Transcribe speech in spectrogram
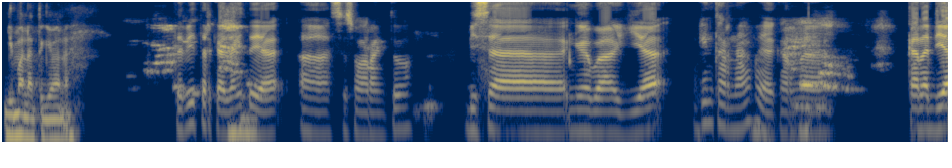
Gimana tuh gimana? Tapi terkadang itu ya eh, seseorang itu bisa nggak bahagia mungkin karena apa ya karena karena dia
